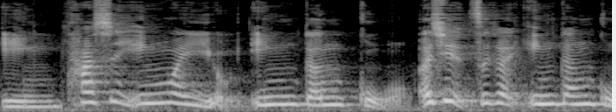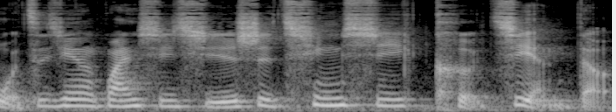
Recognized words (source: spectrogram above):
因，它是因为有因跟果，而且这个因跟果之间的关系其实是清晰可见的。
